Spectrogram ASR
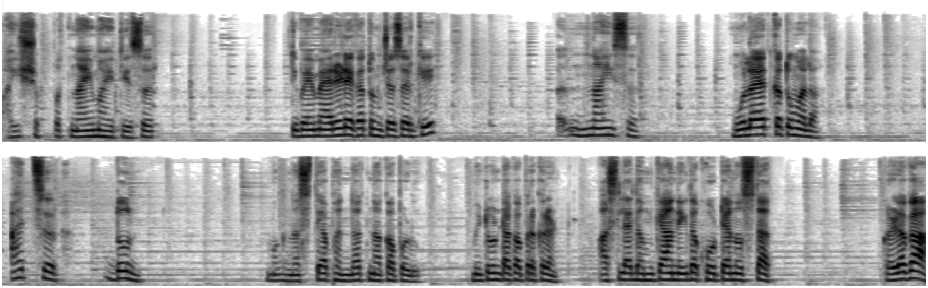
आई शपथ नाही माहिती आहे सर. ती बाई मॅरिड आहे का तुमच्यासारखी? नाही सर. मुलं आहेत का तुम्हाला? आहेत सर. दोन. मग नसत्या फंदात नका पडू. मिटून टाका प्रकरण. असल्या धमक्या अनेकदा खोट्या नसतात. कळलं का?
